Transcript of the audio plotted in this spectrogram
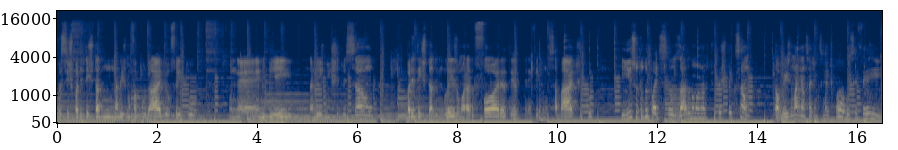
Vocês podem ter estudado na mesma faculdade ou feito é, MBA na mesma instituição, podem ter estudado inglês ou morado fora, ter, ter tenha feito no sabático. E isso tudo pode ser usado no momento de prospecção. Talvez numa mensagem que você mande, pô, você fez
